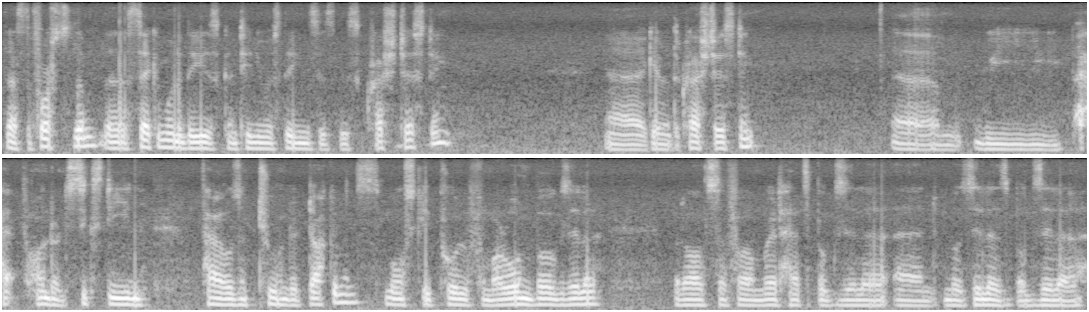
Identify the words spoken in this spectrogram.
That's the first of them. The second one of these continuous things is this crash testing. Uh, again, with the crash testing, um, we have 116,200 documents, mostly pulled from our own Bugzilla, but also from Red Hat's Bugzilla and Mozilla's Bugzilla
